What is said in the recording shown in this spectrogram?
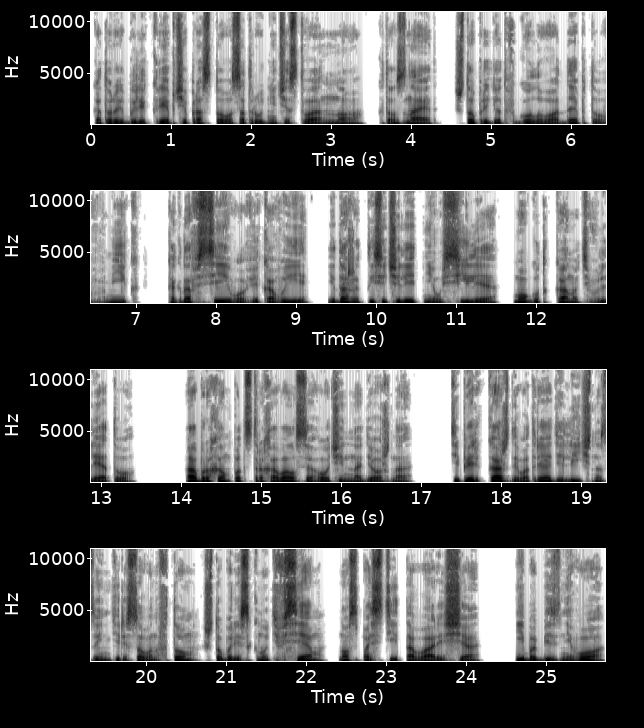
которые были крепче простого сотрудничества, но кто знает, что придет в голову адепту в миг, когда все его вековые и даже тысячелетние усилия могут кануть в лету. Абрахам подстраховался очень надежно. Теперь каждый в отряде лично заинтересован в том, чтобы рискнуть всем, но спасти товарища ибо без него,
